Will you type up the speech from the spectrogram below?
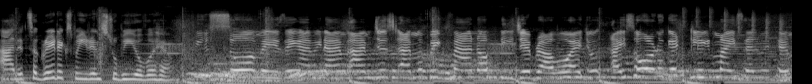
and it's a great experience to be over here. It feels so amazing. I mean, I'm, I'm just, I'm a big fan of DJ Bravo. I just, I so want to get clicked myself with him.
